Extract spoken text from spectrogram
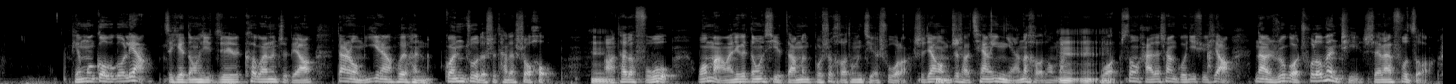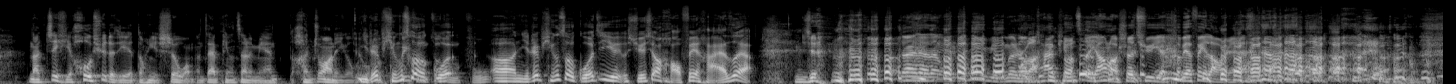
屏幕够不够亮，这些东西，这些客观的指标，但是我们依然会很关注的是它的售后。嗯啊，他的服务，我买完这个东西，咱们不是合同结束了，实际上我们至少签了一年的合同嘛。嗯嗯嗯我送孩子上国际学校，那如果出了问题，谁来负责？那这些后续的这些东西是我们在评测里面很重要的一个。你这评测国啊，你这评测国际学校好费孩子呀！你这 对对对，我匿名的是吧？还评测养老社区也特别费老人。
